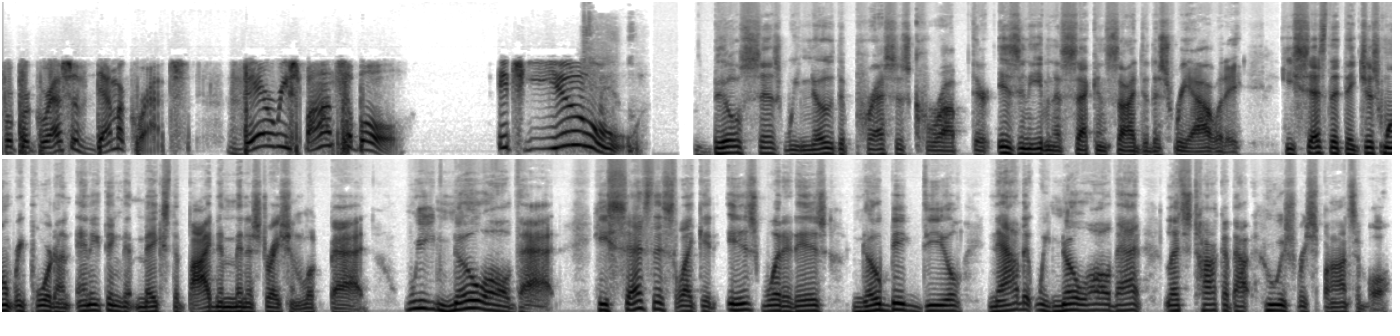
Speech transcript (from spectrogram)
for progressive Democrats, they're responsible. It's you. Bill says we know the press is corrupt. There isn't even a second side to this reality. He says that they just won't report on anything that makes the Biden administration look bad. We know all that. He says this like it is what it is, no big deal. Now that we know all that, let's talk about who is responsible.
